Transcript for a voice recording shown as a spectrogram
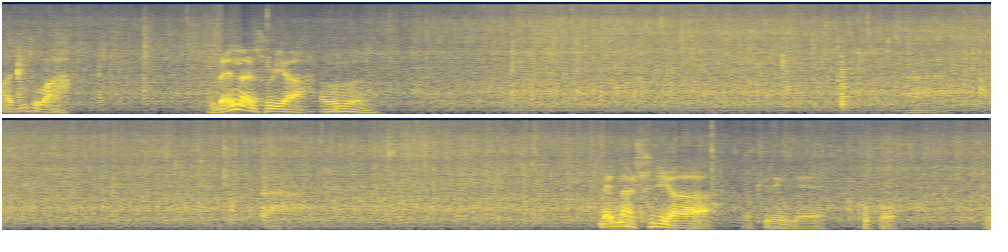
아주 좋아. 맨날 술이야. 어우. 맨날 술이야. 어떻게 된 게, 코코. 어?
